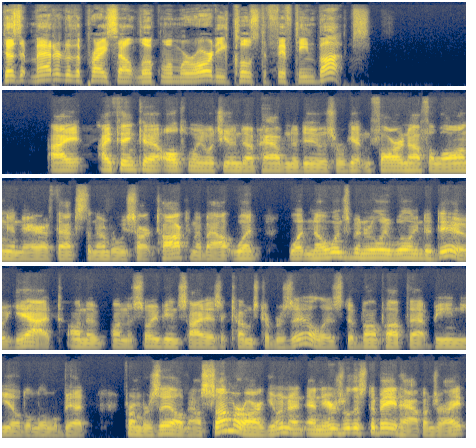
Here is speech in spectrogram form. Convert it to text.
Does it matter to the price outlook when we're already close to 15 bucks? I I think uh, ultimately what you end up having to do is we're getting far enough along in there if that's the number we start talking about what what no one's been really willing to do yet on the on the soybean side as it comes to Brazil is to bump up that bean yield a little bit from Brazil. Now some are arguing and, and here's where this debate happens, right?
